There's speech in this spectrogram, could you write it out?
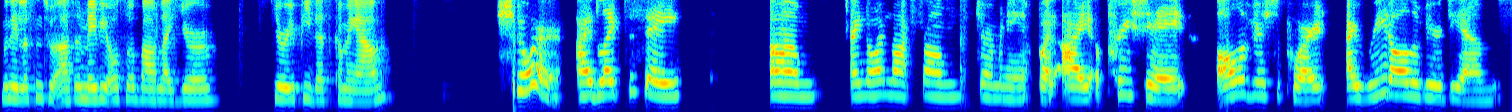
when they listen to us and maybe also about like your your EP that's coming out? Sure. I'd like to say um I know I'm not from Germany, but I appreciate all of your support. I read all of your DMs.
